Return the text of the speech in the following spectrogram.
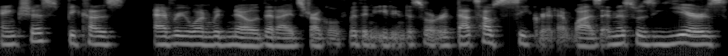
anxious because everyone would know that I had struggled with an eating disorder. That's how secret it was. And this was years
